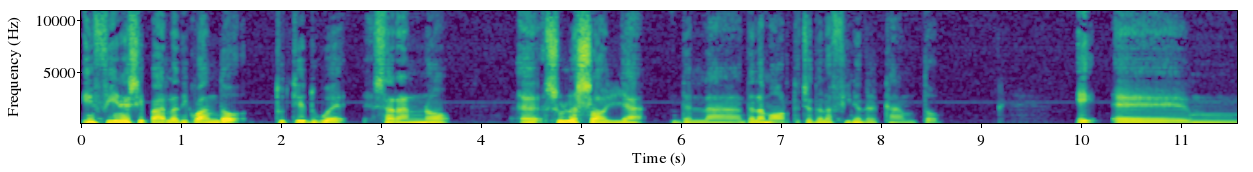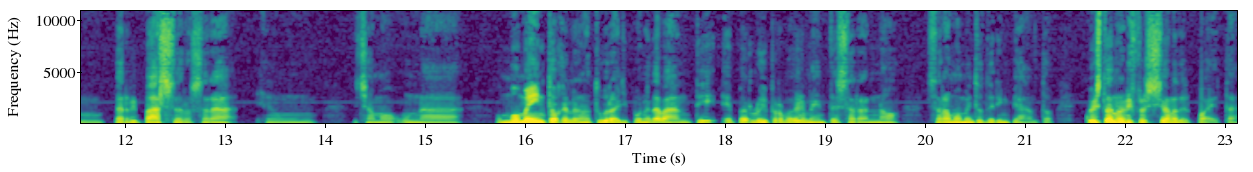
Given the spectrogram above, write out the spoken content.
infine si parla di quando tutti e due saranno eh, sulla soglia della, della morte, cioè della fine del canto e ehm, per il passero sarà um, diciamo una, un momento che la natura gli pone davanti e per lui probabilmente saranno, sarà un momento di rimpianto. Questa è una riflessione del poeta,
